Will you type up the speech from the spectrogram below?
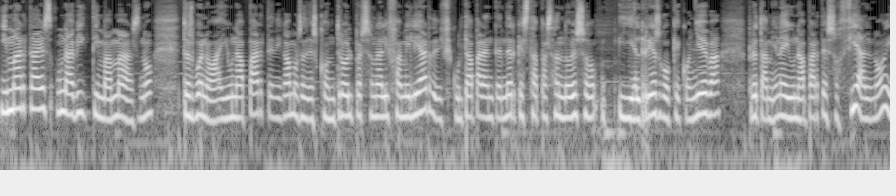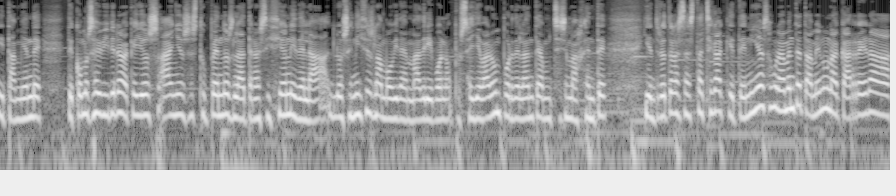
Y Marta es una víctima más, ¿no? Entonces, bueno, hay una parte, digamos, de descontrol personal y familiar, de dificultad para entender qué está pasando eso y el riesgo que conlleva, pero también hay una parte social, ¿no? Y también de, de cómo se vivieron aquellos años estupendos de la transición y de los inicios de la movida en Madrid. Bueno, pues se llevaron por delante a muchísima gente y entre otras a esta chica que tenía seguramente también una carrera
